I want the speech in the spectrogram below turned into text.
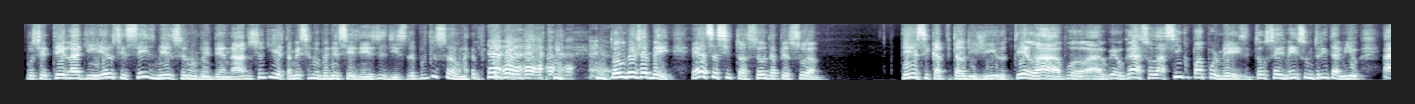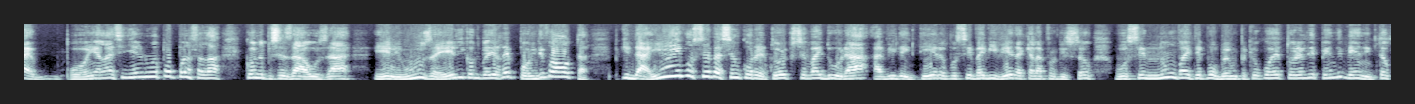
Você ter lá dinheiro, se seis meses você não vender nada, o seu dinheiro. Também se não vender seis meses, disso da profissão, né? então, veja bem, essa situação da pessoa ter esse capital de giro, ter lá, ah, eu gasto lá 5 pau por mês, então seis meses são 30 mil. Ah, ponha lá esse dinheiro numa poupança lá. Quando precisar usar ele, usa ele, e quando ele repõe de volta. Porque daí você vai ser um corretor que você vai durar a vida inteira, você vai viver daquela profissão, você não vai ter problema, porque o corretor ele depende de venda. Então,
